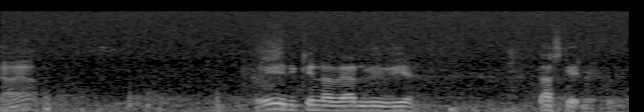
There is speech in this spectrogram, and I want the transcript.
ja, ja. Wie die Kinder werden wie wir. Das geht nicht gut.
